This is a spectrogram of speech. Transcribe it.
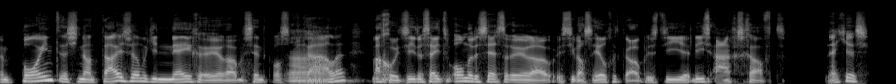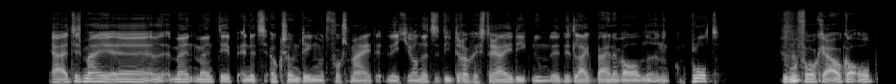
een point. Als je dan thuis wil, moet je 9 euro verzendkosten Ah. betalen. Maar goed, zie je nog steeds onder de 60 euro. Dus die was heel goedkoop. Dus die, eh, die is aangeschaft. Netjes. Ja, het is mij, eh, mijn, mijn tip. En het is ook zo'n ding wat volgens mij, weet je wel, net als die drogisterij die ik noemde. Dit lijkt bijna wel een, een complot. Viel me vorig jaar ook al op.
